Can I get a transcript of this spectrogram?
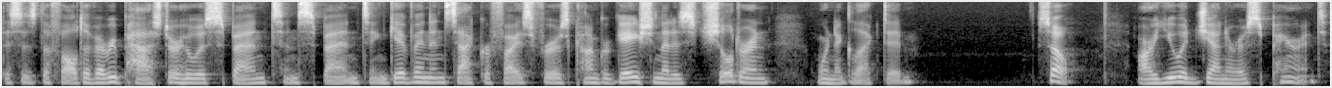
This is the fault of every pastor who has spent and spent and given and sacrificed for his congregation that his children were neglected. So, are you a generous parent?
